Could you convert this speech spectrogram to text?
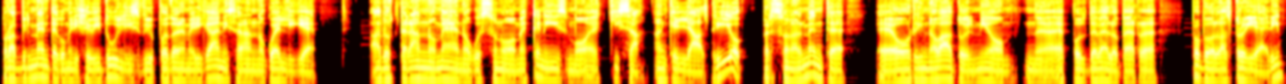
Probabilmente, come dicevi tu, gli sviluppatori americani saranno quelli che adotteranno meno questo nuovo meccanismo e chissà anche gli altri. Io personalmente eh, ho rinnovato il mio eh, Apple Developer proprio l'altro ieri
